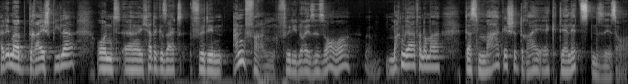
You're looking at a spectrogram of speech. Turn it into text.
Halt immer drei Spieler und äh, ich hatte gesagt, für den Anfang, für die neue Saison, machen wir einfach nochmal das magische Dreieck der letzten Saison.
